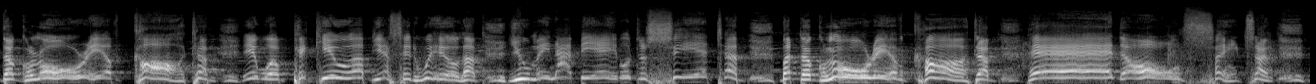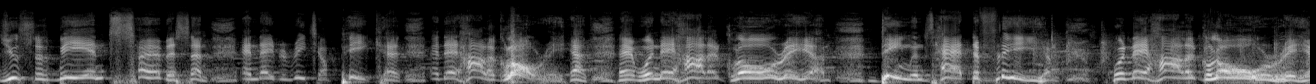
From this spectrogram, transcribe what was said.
the glory of God, uh, it will pick you up. Yes, it will. Uh, you may not be able to see it, uh, but the glory of God. Uh, hey, the old saints used to be in service and they'd reach a peak and they'd holler glory. and when they hollered glory, demons had to flee. When they hollered glory,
